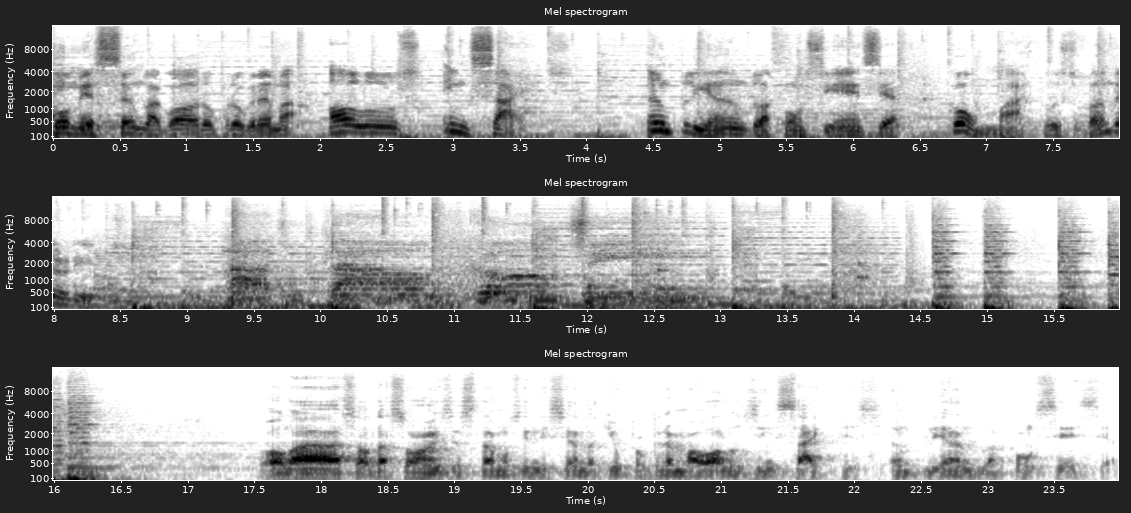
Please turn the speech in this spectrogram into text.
Começando agora o programa Olus Insight, ampliando a consciência com Marcos Vanderlit. Rádio Cloud Coaching. Olá, saudações. Estamos iniciando aqui o programa Olus Insights, ampliando a consciência.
